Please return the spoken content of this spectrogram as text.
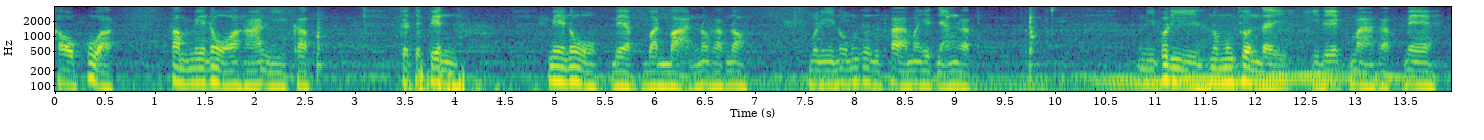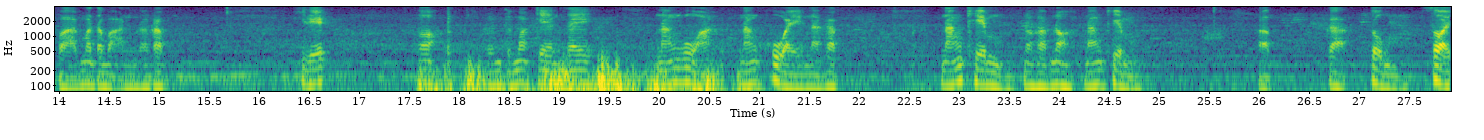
เข้าครัวทำเมนูอาหารอีกครับ ก็จะเป็นเมนูแบบบานๆเนาะครับเนาะมื้อนี้นุ่มมืองชนสิพามาเฮ็ดหยังครับมื้อนี้พอดีนุ่มมืองชนได้ขี้เล็กมาครับ แม่ฝากมาตะบานนะครับขี้เล็กเนาะผมจะมาแกงใส่ หนังหัวหนังข่วยนะครับ หนังเค็มนะครับเนาะหนังเค็มครับกะต้มซอย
